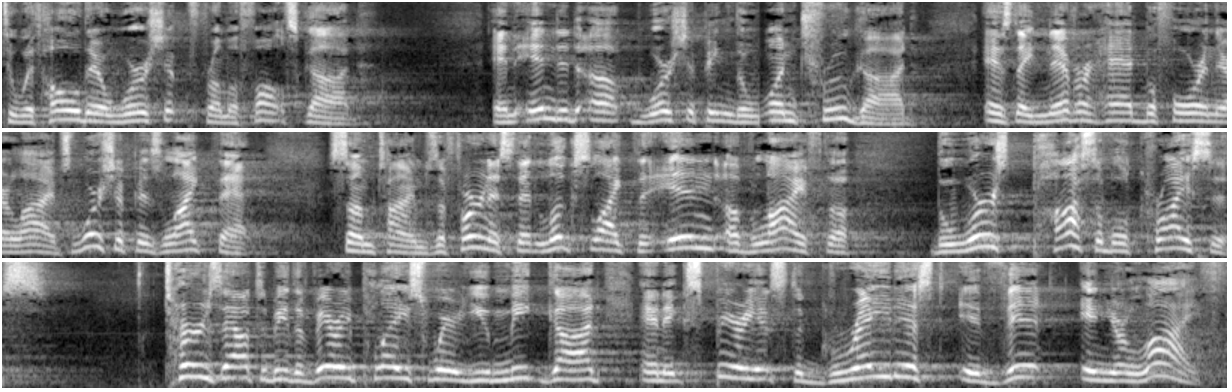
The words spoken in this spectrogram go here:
to withhold their worship from a false god and ended up worshiping the one true God as they never had before in their lives. Worship is like that sometimes. The furnace that looks like the end of life, the, the worst possible crisis, turns out to be the very place where you meet God and experience the greatest event in your life.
